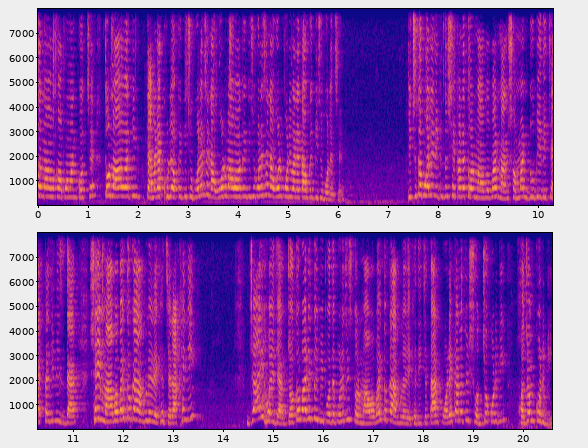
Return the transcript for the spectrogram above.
তোর মা বাবাকে অপমান করছে? তোর মা বাবা কি ক্যামেরা খুলে ওকে কিছু বলেছে না ওর মা বাবাকে কিছু বলেছে না ওর পরিবারে কাউকে কিছু বলেছে? কিছু তো বলেনি, কিন্তু সেখানে তোর মা বাবার মান সম্মান ডুবিয়ে দিচ্ছে। একটা জিনিস দেখ, সেই মা বাবাই তোকে আগলে রেখেছে, রাখেনি? যাই হয়ে যাক, যতবারই তুই বিপদে পড়েছিস, তোর মা বাবাই তোকে আগলে রেখে দিচ্ছে তারপরে কেন তুই সহ্য করবি? হজম করবি?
